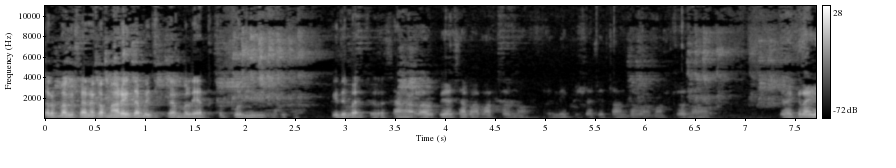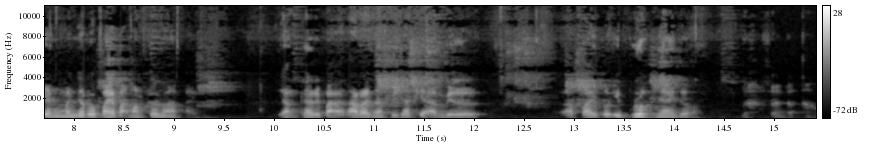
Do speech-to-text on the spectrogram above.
terbang sana kemari tapi juga melihat kebun gitu, gitu Pak sangat luar biasa Pak Margono. Ini bisa dicontoh Pak Margono. Kira-kira yang menyerupai Pak Margono apa? ya? Yang dari Pak Saranya bisa diambil apa itu ibrohnya itu. Saya nggak tahu.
